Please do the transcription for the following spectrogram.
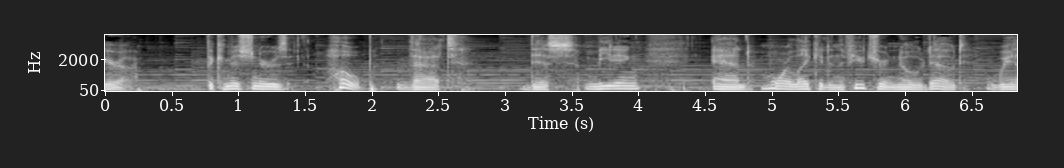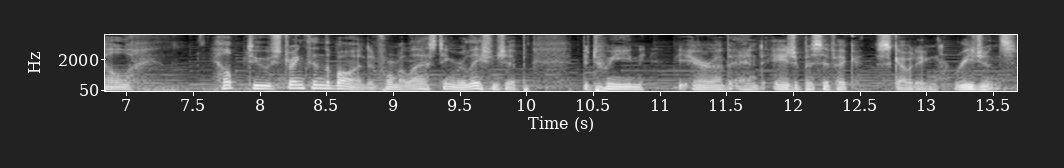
era. The commissioners hope that this meeting, and more like it in the future, no doubt, will help to strengthen the bond and form a lasting relationship between the Arab and Asia Pacific scouting regions.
